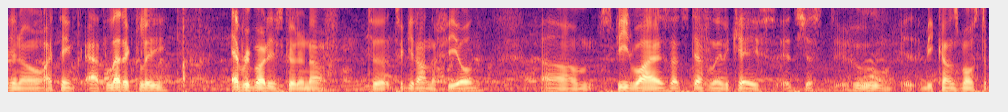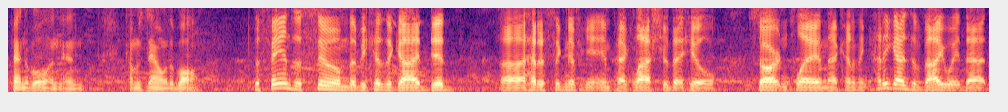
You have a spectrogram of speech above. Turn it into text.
You know, I think athletically, everybody's good enough to, to get on the field. Um, speed wise, that's definitely the case. It's just who becomes most dependable and, and comes down with the ball. The fans assume that because the guy did uh, had a significant impact last year that he'll start and play and that kind of thing. How do you guys evaluate that,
